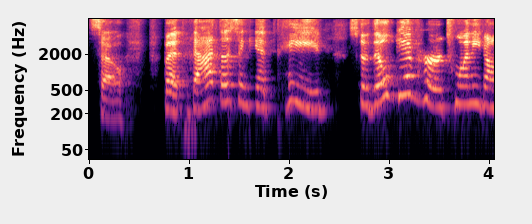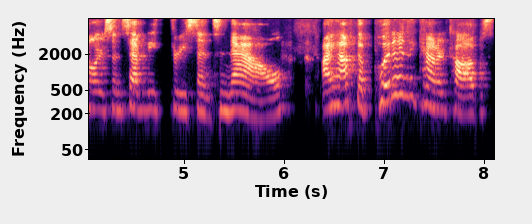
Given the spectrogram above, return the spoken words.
So, but that doesn't get paid. So they'll give her $20.73 now. I have to put in the countertops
